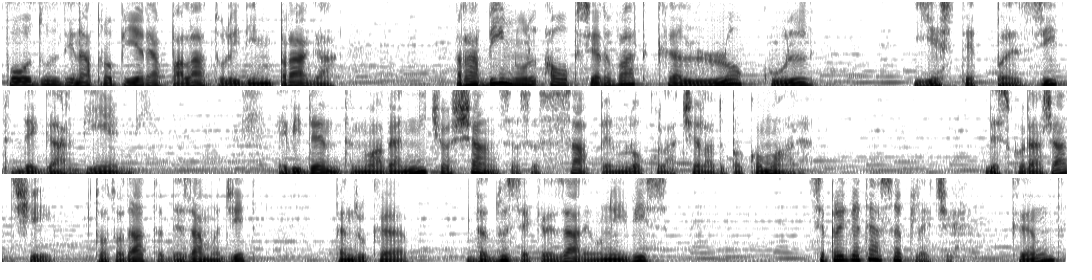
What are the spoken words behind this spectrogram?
podul din apropierea palatului din Praga, rabinul a observat că locul este păzit de gardieni. Evident, nu avea nicio șansă să sape în locul acela după comoară. Descurajat și, totodată, dezamăgit, pentru că dăduse crezare unui vis, se pregătea să plece, când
